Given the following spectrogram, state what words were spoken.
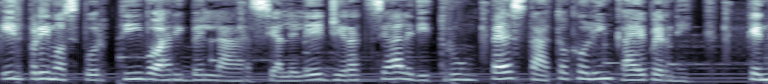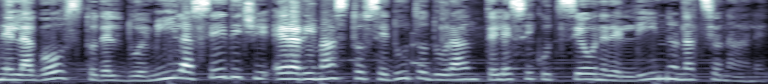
Il primo sportivo a ribellarsi alle leggi razziali di Trump è stato Colin Kaepernick, che nell'agosto del 2016 era rimasto seduto durante l'esecuzione dell'inno nazionale.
